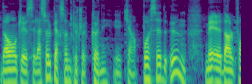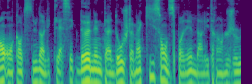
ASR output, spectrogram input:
Donc, euh, c'est la seule personne que je connais et qui en possède une. Mais euh, dans le fond, on continue dans les classiques de Nintendo, justement, qui sont disponibles dans les 30 jeux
